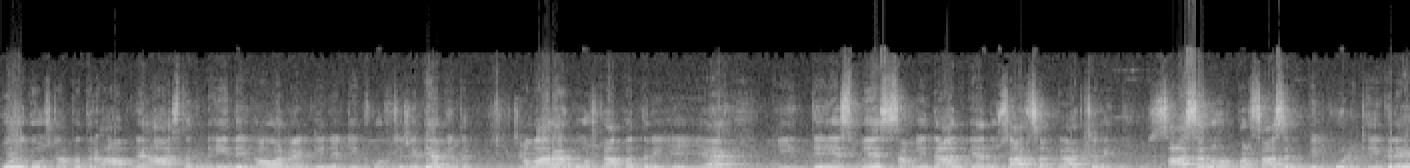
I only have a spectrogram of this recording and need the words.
कोई घोषणा पत्र आपने आज तक नहीं देखा हुआ 1984 से लेके अभी तक। हमारा घोषणा पत्र यही है कि देश में संविधान के अनुसार सरकार चले शासन और प्रशासन बिल्कुल ठीक रहे।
